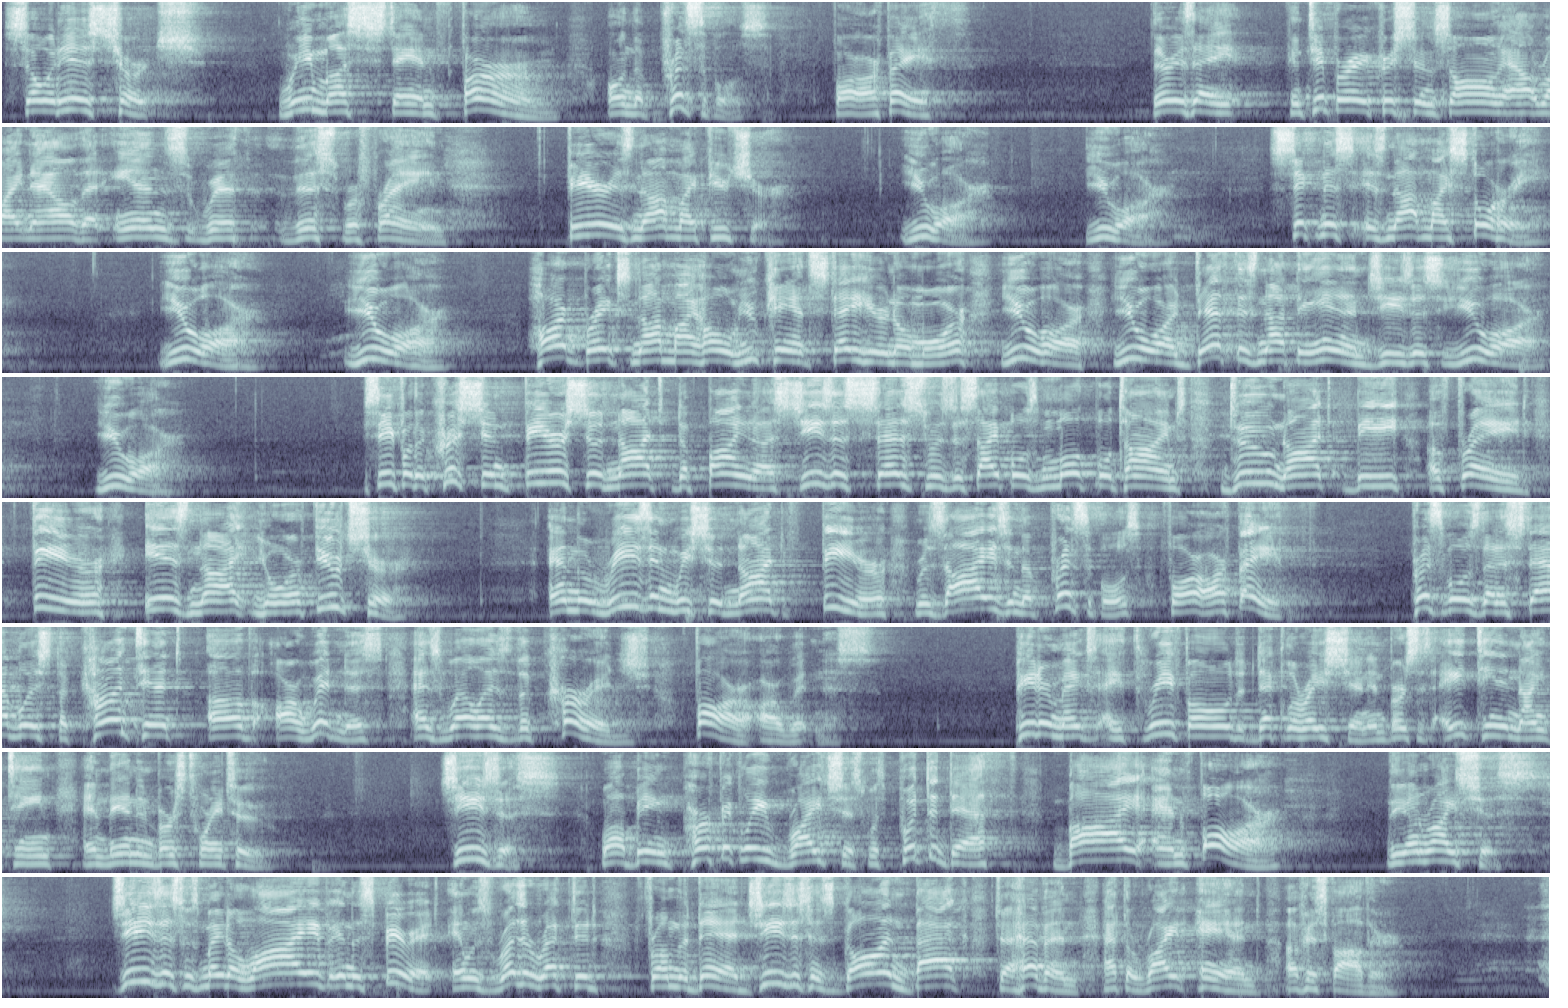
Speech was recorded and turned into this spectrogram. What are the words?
So it is, church. We must stand firm on the principles for our faith. There is a contemporary Christian song out right now that ends with this refrain Fear is not my future. You are. You are. Sickness is not my story. You are. You are. Heartbreak's not my home. You can't stay here no more. You are. You are. Death is not the end, Jesus. You are. You are. You see, for the Christian, fear should not define us. Jesus says to his disciples multiple times do not be afraid. Fear is not your future. And the reason we should not fear resides in the principles for our faith principles that establish the content of our witness as well as the courage for our witness. Peter makes a threefold declaration in verses 18 and 19, and then in verse 22. Jesus, while being perfectly righteous, was put to death by and for the unrighteous. Jesus was made alive in the Spirit and was resurrected from the dead. Jesus has gone back to heaven at the right hand of his Father.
